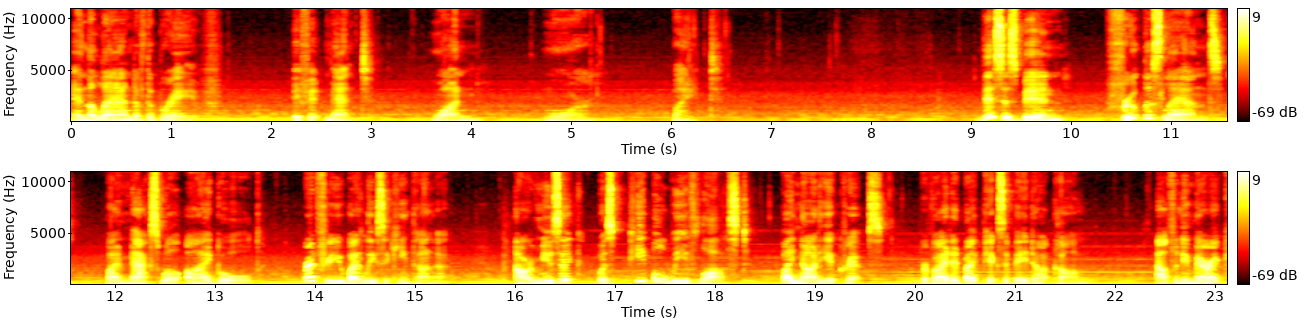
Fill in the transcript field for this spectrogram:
in the land of the brave, if it meant one more bite. This has been Fruitless Lands by Maxwell I. Gold, read for you by Lisa Quintana. Our music was People We've Lost by Nadia Cripps, provided by Pixabay.com. Alphanumeric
